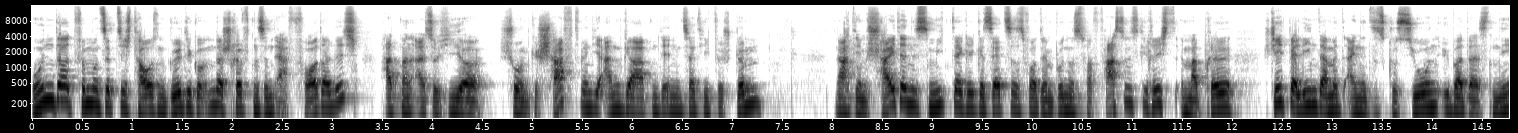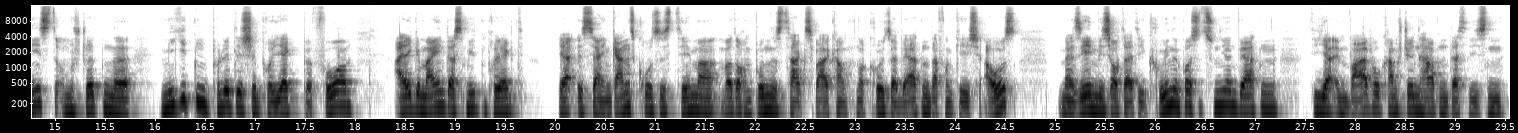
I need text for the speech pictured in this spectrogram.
175.000 gültige Unterschriften sind erforderlich, hat man also hier schon geschafft, wenn die Angaben der Initiative stimmen. Nach dem Scheitern des Mietdeckelgesetzes vor dem Bundesverfassungsgericht im April steht Berlin damit eine Diskussion über das nächste umstrittene mietenpolitische Projekt bevor. Allgemein das Mietenprojekt ja, ist ja ein ganz großes Thema, wird auch im Bundestagswahlkampf noch größer werden, davon gehe ich aus. Mal sehen, wie sich auch da die Grünen positionieren werden, die ja im Wahlprogramm stehen haben, dass sie diesen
